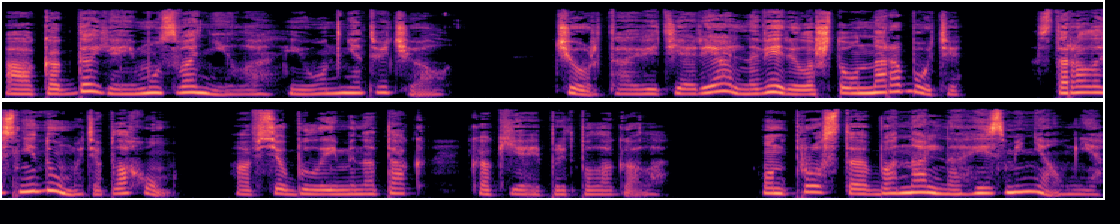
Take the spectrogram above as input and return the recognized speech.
А когда я ему звонила, и он не отвечал. Черт, а ведь я реально верила, что он на работе. Старалась не думать о плохом, а все было именно так, как я и предполагала. Он просто банально изменял мне.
